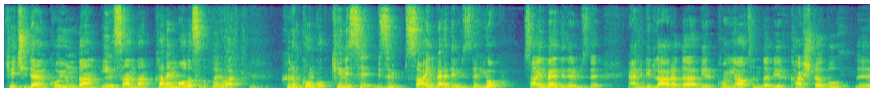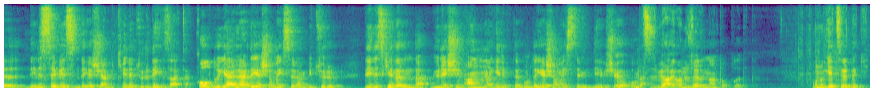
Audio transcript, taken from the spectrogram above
Keçiden, koyundan, insandan kan emme olasılıkları var. Kırım Kongo kenesi bizim sahil beldemizde yok. Sahil beldelerimizde yani bir Lara'da, bir Konyaaltı'nda, bir Kaş'ta bu e, deniz seviyesinde yaşayan bir kene türü değil zaten. Olduğu yerlerde yaşamayı seven bir türün deniz kenarında güneşin alnına gelip de burada yaşama istemi diye bir şey yok. Onu siz bir hayvan üzerinden topladık. Bunu getirdik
